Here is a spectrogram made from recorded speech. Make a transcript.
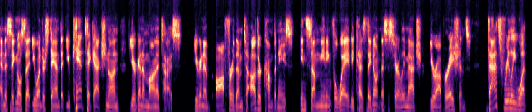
And the signals that you understand that you can't take action on, you're going to monetize you're going to offer them to other companies in some meaningful way because they don't necessarily match your operations. That's really what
